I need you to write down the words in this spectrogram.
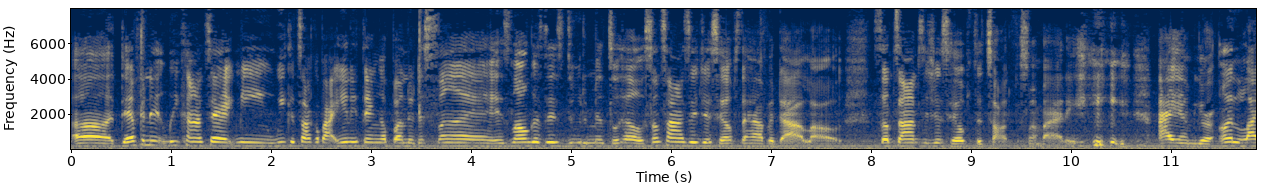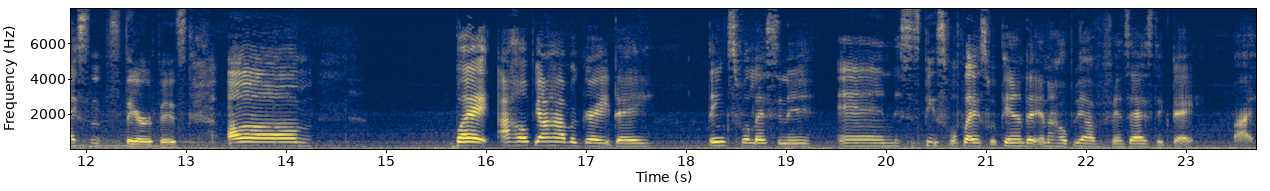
uh, definitely contact me. We can talk about anything up under the sun as long as it's due to mental health. Sometimes it just helps to have a dialogue. Sometimes it just helps to talk to somebody. I am your unlicensed therapist. Um, but I hope y'all have a great day. Thanks for listening. And this is Peaceful Place with Panda, and I hope you have a fantastic day. Bye.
